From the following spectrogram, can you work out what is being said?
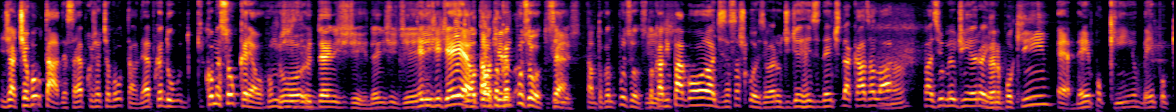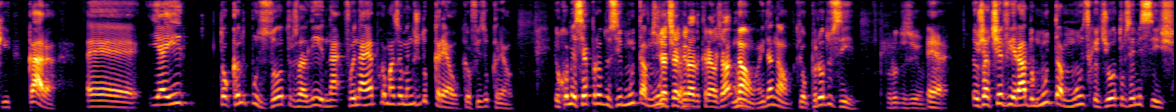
Já tinha voltado, nessa época eu já tinha voltado. Na época do, do- que começou o Creu, vamos o, o dizer. Dennis DJ. Dennis DJ. Ele DJ, é, eu botou tava aquele- tocando pros outros, é. Isso. Tava tocando pros outros. Isso. Tocava em pagodes, essas coisas. Eu era o DJ residente da casa lá, Aham. fazia o meu dinheiro aí. Ganhando um pouquinho. É, bem pouquinho, bem pouquinho. Cara, é, e aí, tocando pros outros ali, na- foi na época mais ou menos do Creu, que eu fiz o Creu. Eu comecei a produzir muita Tu música. já tinha virado Creu já? Não, ainda não, que eu produzi. Produziu. É, eu já tinha virado muita música de outros MCs.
